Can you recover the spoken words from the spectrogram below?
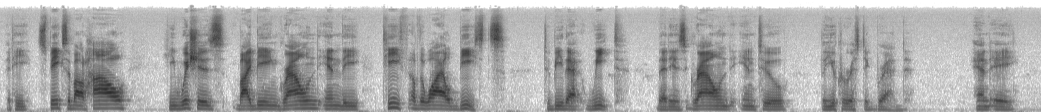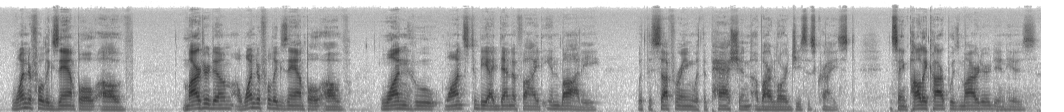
that he speaks about how he wishes, by being ground in the teeth of the wild beasts, to be that wheat that is ground into the Eucharistic bread. And a wonderful example of martyrdom, a wonderful example of one who wants to be identified in body with the suffering, with the passion of our Lord Jesus Christ. St. Polycarp was martyred in his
